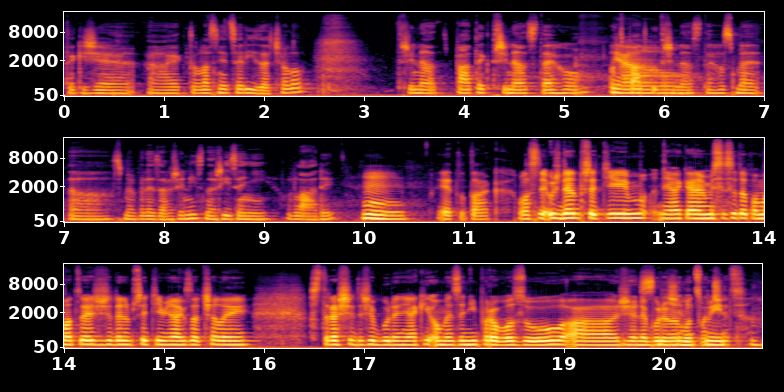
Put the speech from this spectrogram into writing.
Takže a jak to vlastně celý začalo? 13, pátek 13. Od Já. pátku 13. jsme, uh, jsme byli zavřený z nařízení vlády. Hmm. Je to tak. Vlastně už den předtím, nějak, já nevím, jestli si to pamatuješ, že den předtím nějak začali strašit, že bude nějaký omezení provozu a že nebudeme moc počet. mít uh,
